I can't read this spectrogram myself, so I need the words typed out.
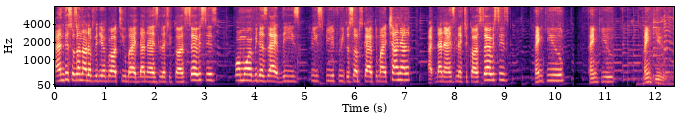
And this was another video brought to you by Danhi's Electrical Services. For more videos like these, please feel free to subscribe to my channel at Danhi's Electrical Services. Thank you, thank you, thank you.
